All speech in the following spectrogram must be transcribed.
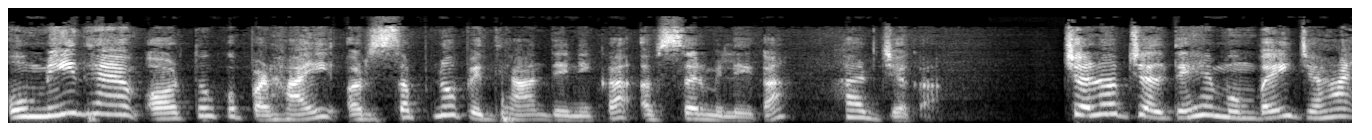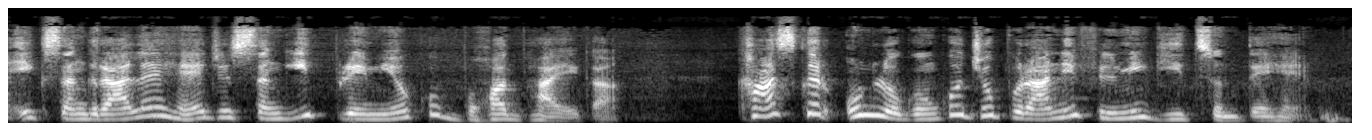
उम्मीद है अब औरतों को पढ़ाई और सपनों पे ध्यान देने का अवसर मिलेगा हर जगह। चलो अब चलते हैं मुंबई, जहाँ एक संग्रहालय है जो संगीत प्रेमियों को बहुत भाएगा। खासकर उन लोगों को जो पुराने फिल्मी गीत सुनते हैं।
